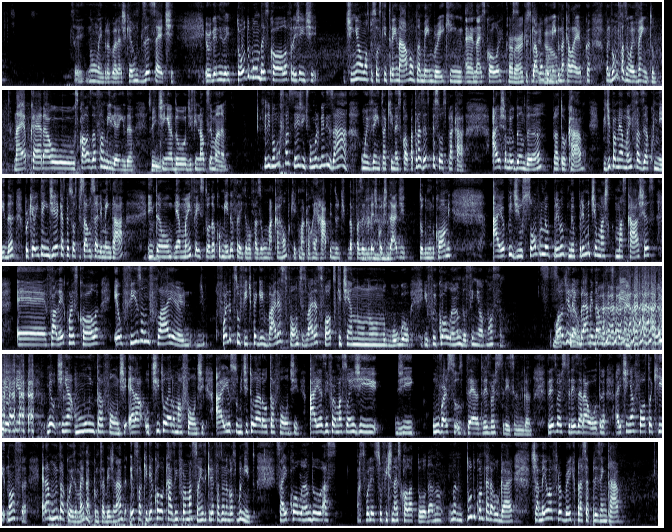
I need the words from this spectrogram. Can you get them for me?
Sei, não lembro agora, acho que era uns 17. Eu organizei todo mundo da escola, falei, gente. Tinha umas pessoas que treinavam também breaking eh, na escola, que- Caraca, que que estudavam legal. comigo naquela época. Falei, vamos fazer um evento? Na época era o Escolas da Família ainda, Sim. que tinha do, de final de semana. Falei, vamos fazer, gente, vamos organizar um evento aqui na escola pra trazer as pessoas pra cá. Aí eu chamei o Dandan pra tocar, pedi pra minha mãe fazer a comida, porque eu entendia que as pessoas precisavam se alimentar. Então, minha mãe fez toda a comida. Eu falei, então eu vou fazer um macarrão, porque o macarrão é rápido, tipo, dá pra fazer em grande quantidade, todo mundo come. Aí eu pedi o som pro meu primo, meu primo tinha umas, umas caixas, é, falei com a escola, eu fiz um flyer de folha de sulfite, peguei várias fontes, várias fotos que tinha no, no, no Google e fui colando, assim, ó, nossa. Só Mó de trampo. lembrar me dá um desespero. Porque tinha. Meu, tinha muita fonte. Era, o título era uma fonte, aí o subtítulo era outra fonte. Aí as informações de. de um versus. Era três versus três, se não me engano. Três versus três era outra. Aí tinha foto aqui. Nossa, era muita coisa. Mas na época eu não sabia de nada. Eu só queria colocar as informações e queria fazer um negócio bonito. Saí colando as. As folhas de sulfite na escola toda, no- mano, tudo quanto era lugar. Chamei o Afrobreak pra se apresentar.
